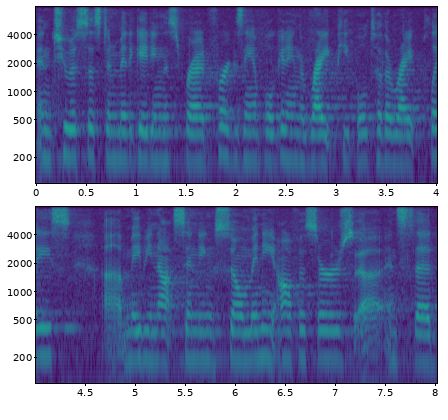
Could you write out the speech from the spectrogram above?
and to assist in mitigating the spread. For example, getting the right people to the right place, uh, maybe not sending so many officers, uh, instead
